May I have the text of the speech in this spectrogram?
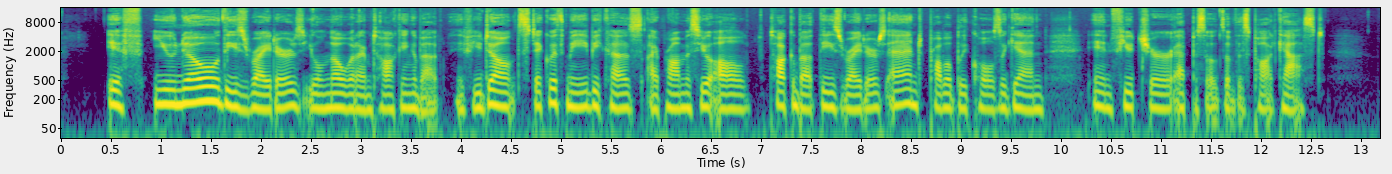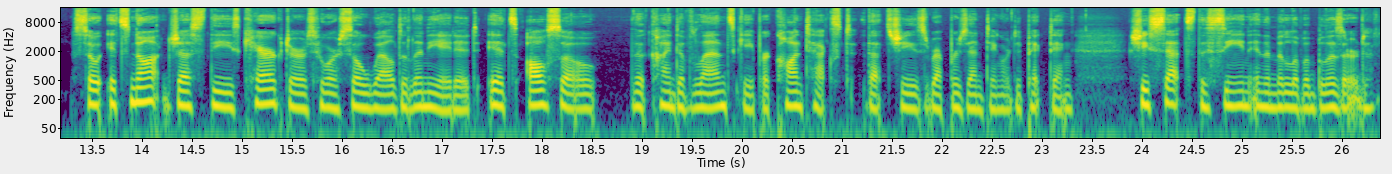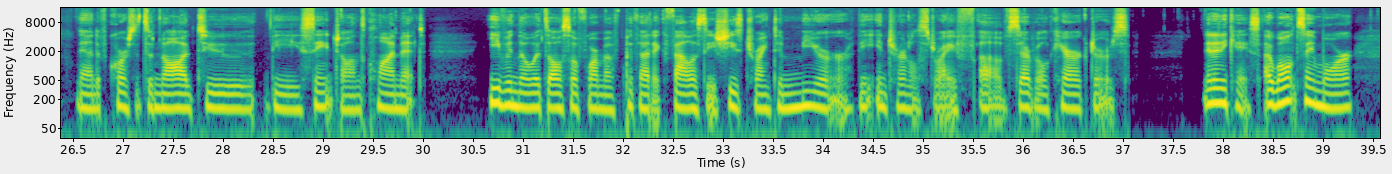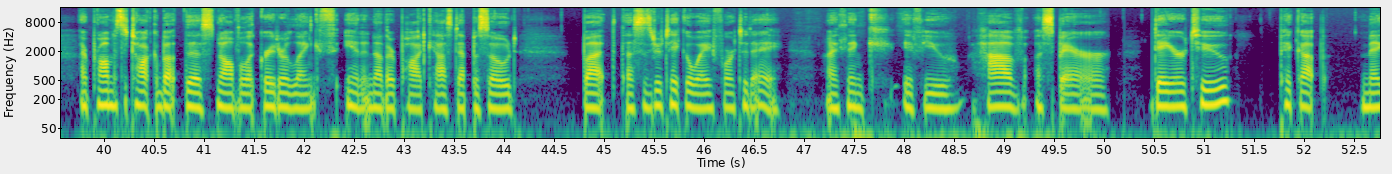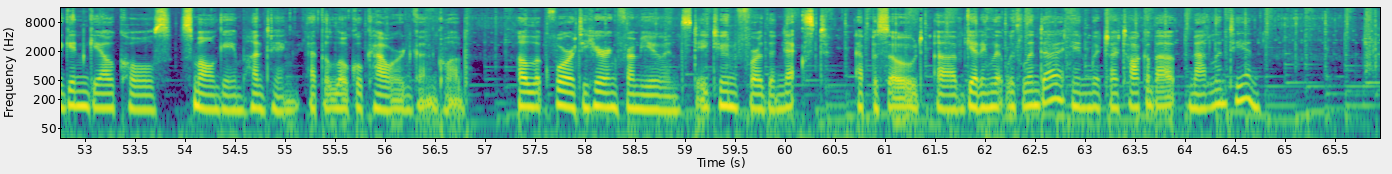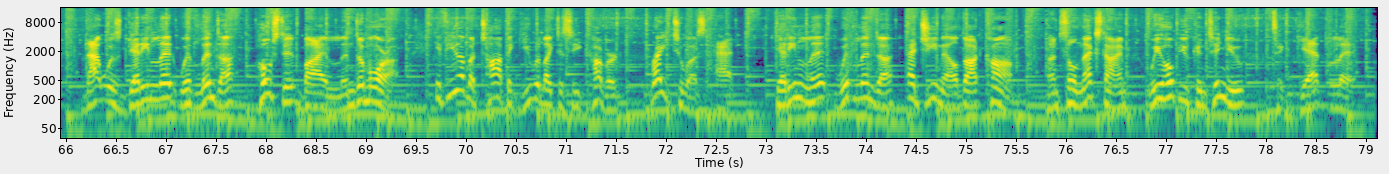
If you know these writers, you'll know what I'm talking about. If you don't, stick with me because I promise you I'll talk about these writers and probably Coles again in future episodes of this podcast. So it's not just these characters who are so well delineated, it's also the kind of landscape or context that she's representing or depicting. She sets the scene in the middle of a blizzard, and of course, it's a nod to the St. John's climate. Even though it's also a form of pathetic fallacy, she's trying to mirror the internal strife of several characters. In any case, I won't say more. I promise to talk about this novel at greater length in another podcast episode, but this is your takeaway for today. I think if you have a spare day or two, pick up Megan Gail Coles' small game hunting at the local Coward Gun Club. I'll look forward to hearing from you and stay tuned for the next episode of Getting Lit with Linda, in which I talk about Madeleine Thien. That was Getting Lit with Linda, hosted by Linda Morra. If you have a topic you would like to see covered, write to us at gettinglitwithlinda at gmail.com. Until next time, we hope you continue to get lit.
